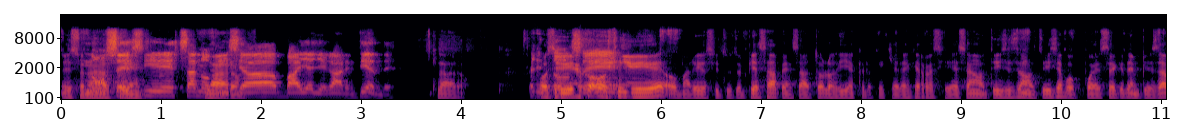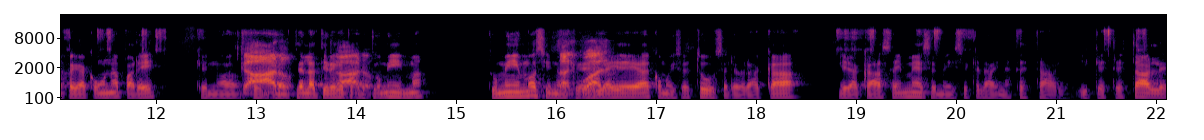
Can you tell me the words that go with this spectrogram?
Eso no, sé si esa noticia vaya a llegar, ¿entiendes? Claro. o si vive, o, si vive, o Mario, si tú te empiezas a pensar todos los días que lo que quieres es que reciba esa noticia, esa noticia, pues puede ser que te empieces a pegar con una pared que no, te la tienes que poner tú misma, tú mismo, sino que la idea, como dices tú, celebrar acá, mira, cada seis meses me dice que la vaina está estable y que esté estable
